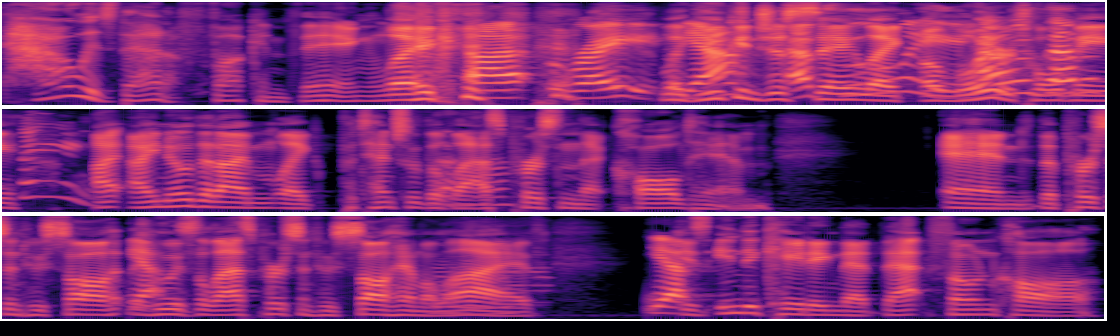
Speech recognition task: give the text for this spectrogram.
how is that a fucking thing? Like, Uh, right. Like, you can just say, like, a lawyer told me? I, I know that I'm like potentially the last Uh-huh. person that called him, and the person who saw Yeah. who is the last person who saw him Mhm. alive yeah. is indicating that that phone call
